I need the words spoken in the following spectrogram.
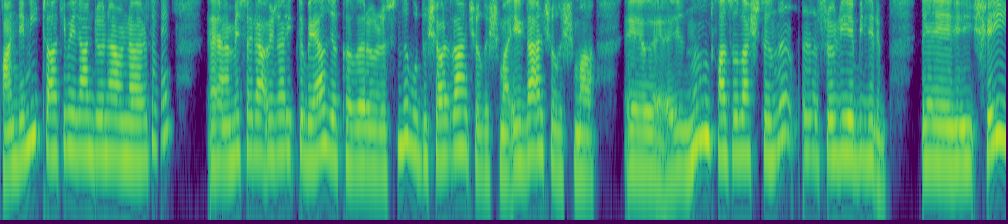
pandemiyi takip eden dönemlerde e, mesela özellikle beyaz yakalılar arasında bu dışarıdan çalışma, evden çalışmanın fazlalaştığını e, söyleyebilirim. E, şey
